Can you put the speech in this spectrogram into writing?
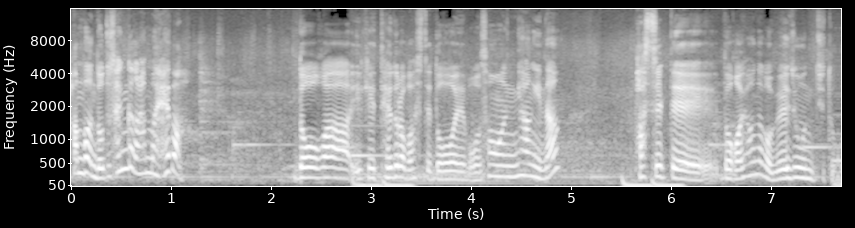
한번 너도 생각을 한번 해봐. 너가 이렇게 되돌아봤을 때 너의 뭐 성향이나 봤을 때 너가 현우가 왜 좋은지도.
